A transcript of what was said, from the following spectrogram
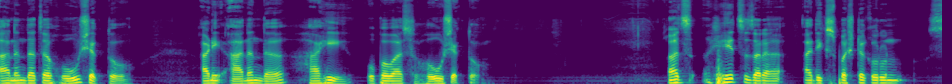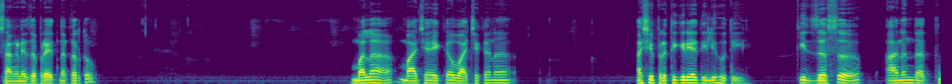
आनंदाचा होऊ शकतो आणि आनंद हाही उपवास होऊ शकतो. आज हेच जरा अधिक स्पष्ट करून सांगण्याचा प्रयत्न करतो. मला माझ्या एका वाचकानं अशी प्रतिक्रिया दिली होती की जसं आनंदात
